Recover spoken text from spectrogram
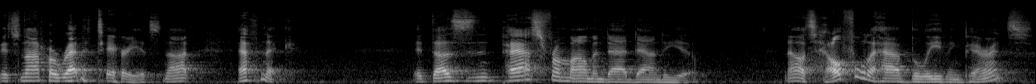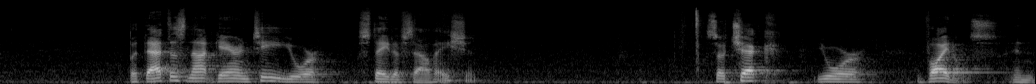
it's not hereditary, it's not ethnic. It doesn't pass from mom and dad down to you. Now, it's helpful to have believing parents, but that does not guarantee your state of salvation. So, check your vitals and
